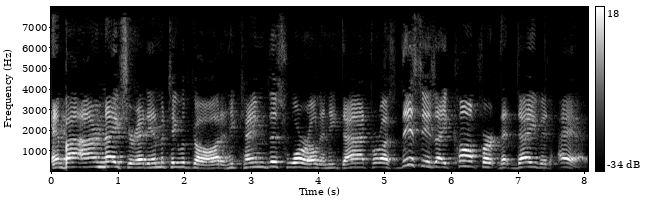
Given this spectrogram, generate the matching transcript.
and by our nature at enmity with God, and he came to this world and he died for us. This is a comfort that David had.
